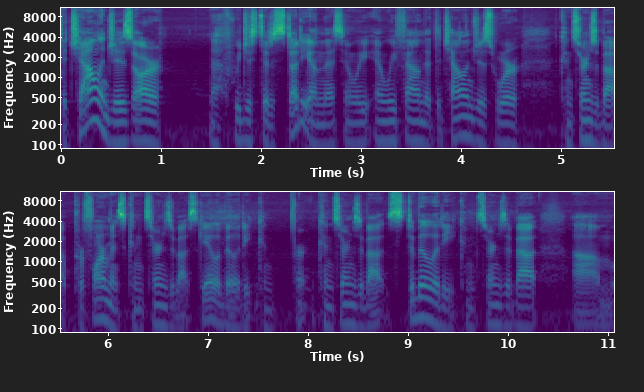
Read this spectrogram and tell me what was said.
The challenges are, we just did a study on this and we, and we found that the challenges were concerns about performance, concerns about scalability, con concerns about stability, concerns about um,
